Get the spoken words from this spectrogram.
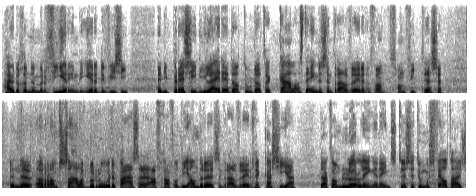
huidige nummer 4 in de eredivisie. En die pressie die leidde ertoe dat de Kalas, de ene centrale verdediger van, van Vitesse een, een rampzalig beroerde paas afgaf op die andere centrale verdediger, Kasia. Daar kwam Lurling ineens tussen. Toen moest Veldhuis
